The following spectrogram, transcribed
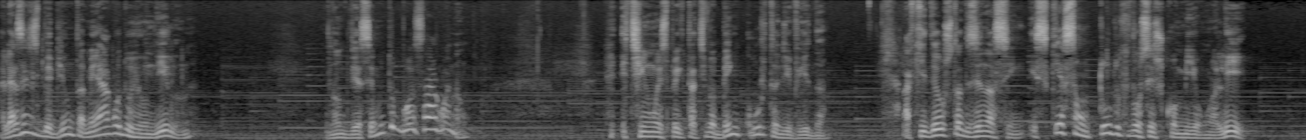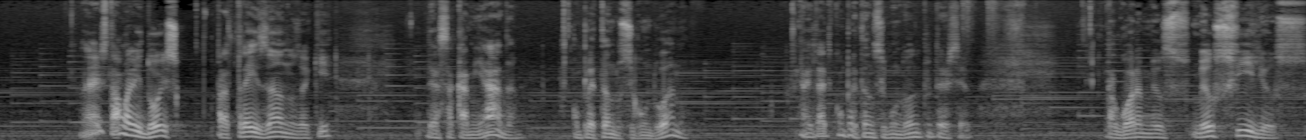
Aliás, eles bebiam também água do rio Nilo, né? Não devia ser muito boa essa água, não. E tinham uma expectativa bem curta de vida. Aqui Deus está dizendo assim: esqueçam tudo que vocês comiam ali. Né? Eles estavam ali dois, para três anos aqui dessa caminhada, completando o segundo ano, na verdade completando o segundo ano para o terceiro. Agora, meus, meus filhos,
